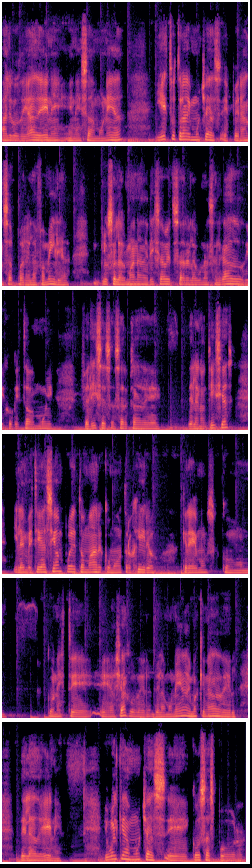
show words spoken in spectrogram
algo de ADN en esa moneda y esto trae muchas esperanzas para la familia. Incluso la hermana de Elizabeth, Sara Laguna Salgado, dijo que estaban muy felices acerca de de las noticias y la investigación puede tomar como otro giro, creemos, con, con este eh, hallazgo de, la moneda y más que nada del, del ADN. Igual quedan muchas eh, cosas por,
